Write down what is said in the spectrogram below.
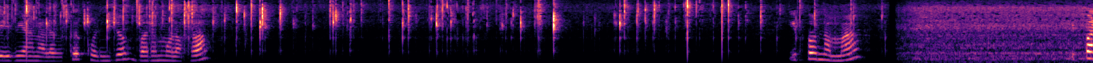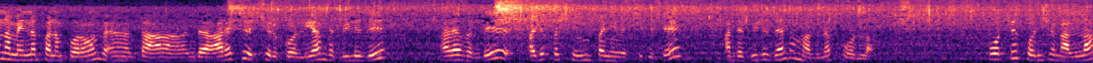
தேவையான அளவுக்கு கொஞ்சம் வரமிளகா. இப்போ நம்ம இப்போ நம்ம என்ன பண்ண போகிறோம் இந்த அரைச்சி வச்சுருக்கோம் இல்லையா? அந்த விழுது. அதை வந்து அடுப்பை சிம் பண்ணி வச்சுக்கிட்டு அந்த விழுதை நம்ம அதில் போடலாம். போட்டு கொஞ்சம் நல்லா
